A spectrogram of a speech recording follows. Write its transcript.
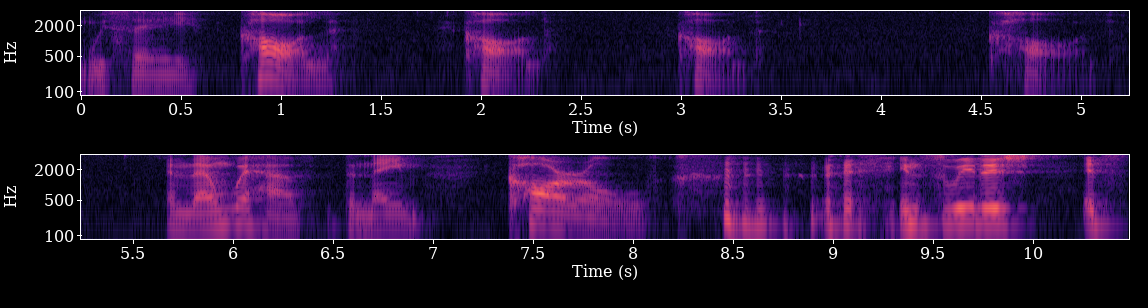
we say call, call, call, call. And then we have the name Carl. In Swedish, it's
